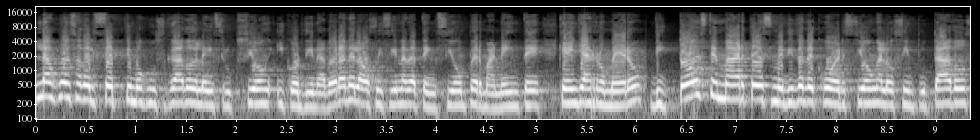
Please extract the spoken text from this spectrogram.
La jueza del séptimo juzgado de la instrucción y coordinadora de la Oficina de Atención Permanente, Kenya Romero, dictó este martes medida de coerción a los imputados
